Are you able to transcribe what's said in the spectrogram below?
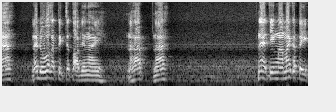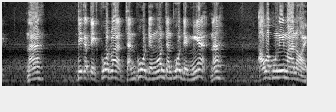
นะ และดูว่ากระติกจะตอบยังไงนะครับนะ แน่จริงมาไหมกระติกนะ ที่กระติกพูดว่าฉันพูดอย่างง้นฉันพูดอย่างเงี้ยนะ เอาว่าพรุ่งนี้มาหน่อย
